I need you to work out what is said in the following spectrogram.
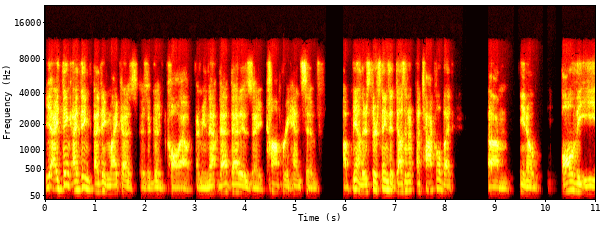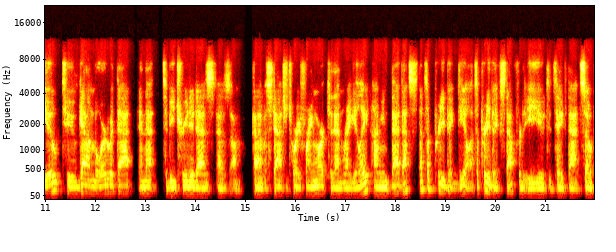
Yeah, I think I think I think MiCA is, is a good call out. I mean that that that is a comprehensive. Uh, you know, there's there's things it doesn't uh, tackle, but um, you know, all the EU to get on board with that and that to be treated as as um, kind of a statutory framework to then regulate. I mean that that's that's a pretty big deal. That's a pretty big step for the EU to take that. So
